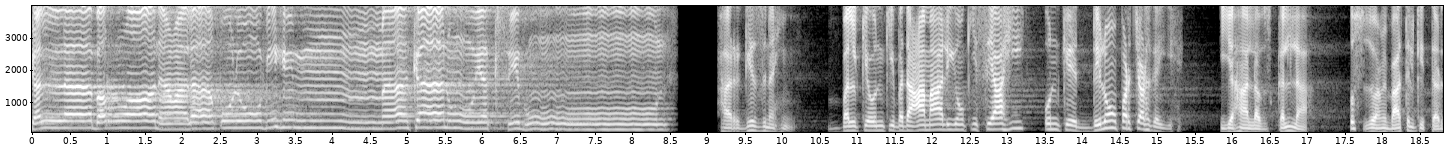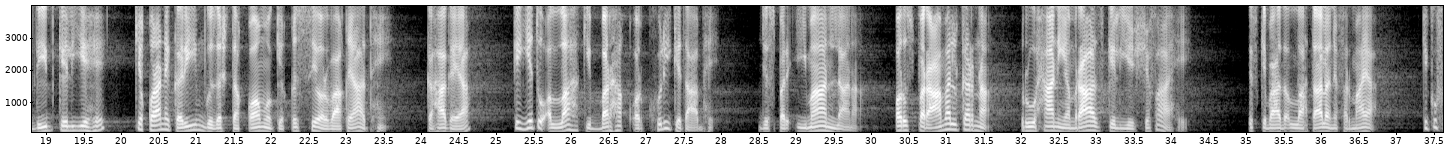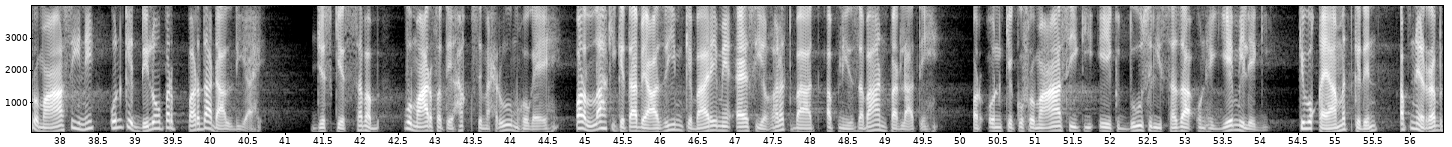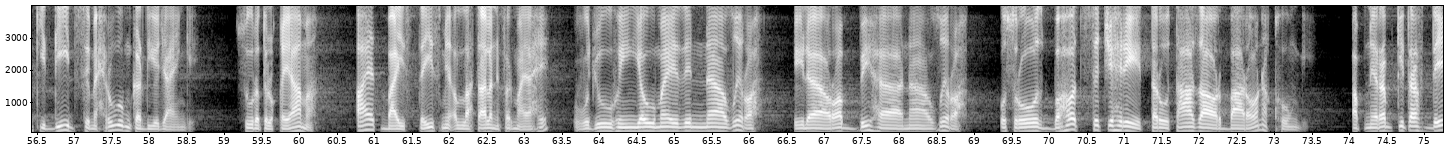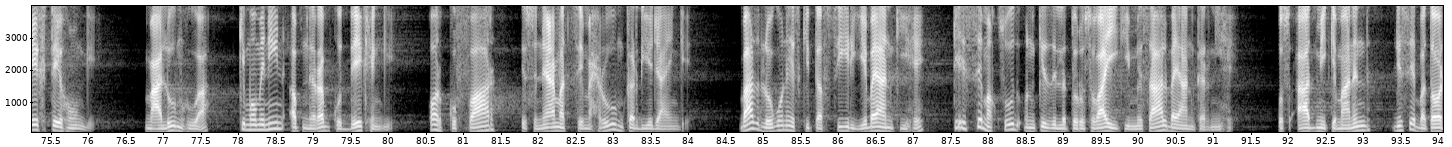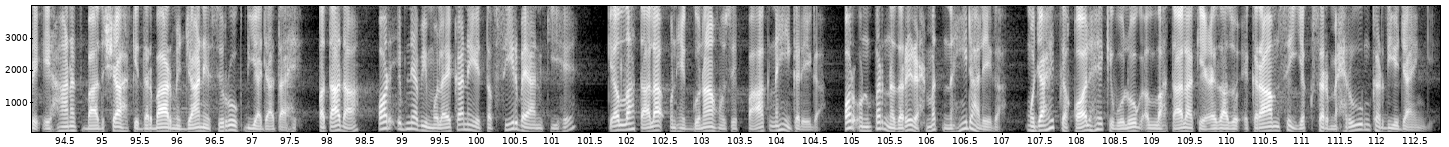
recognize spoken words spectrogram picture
كلا بران على قلوبهم ما كانوا يكسبون. ہرگز نہیں، بلکہ ان کی بدعمالیوں کی سیاہی ان کے دلوں پر چڑھ گئی ہے۔ یہاں لفظ کلّا اس زعم باطل کی تردید کے لیے ہے کہ قرآن کریم گزشتہ قوموں کے قصے اور واقعات ہیں۔ کہا گیا کہ یہ تو اللہ کی برحق اور کھلی کتاب ہے۔ جس پر ایمان لانا اور اس پر عمل کرنا روحانی امراض کے لیے شفا ہے۔ اس کے بعد اللہ تعالیٰ نے فرمایا کہ کفر و نے ان کے دلوں پر پردہ ڈال دیا ہے، جس کے سبب وہ معرفت حق سے محروم ہو گئے ہیں اور اللہ کی کتاب عظیم کے بارے میں ایسی غلط بات اپنی زبان پر لاتے ہیں اور ان کے کفر و کی ایک دوسری سزا انہیں یہ ملے گی کہ وہ قیامت کے دن اپنے رب کی دید سے محروم کر دیے جائیں گے۔ صورت القیامہ، آیت بائیس تیئیس میں اللہ تعالیٰ نے فرمایا ہے، وجوہ ناظرہ الى ربها ناظرہ، اس روز بہت سے چہرے تر و تازہ اور بارونق ہوں گے، اپنے رب کی طرف دیکھتے ہوں گے۔ معلوم ہوا کہ مومنین اپنے رب کو دیکھیں گے اور کفار اس نعمت سے محروم کر دیے جائیں گے۔ بعض لوگوں نے اس کی تفسیر یہ بیان کی ہے کہ اس سے مقصود ان کی ذلت و رسوائی کی مثال بیان کرنی ہے۔ اس آدمی کے مانند، جسے بطور احانت بادشاہ کے دربار میں جانے سے روک دیا جاتا ہے۔ قطادہ اور ابن ابی ملیکہ نے یہ تفسیر بیان کی ہے کہ اللہ تعالیٰ انہیں گناہوں سے پاک نہیں کرے گا اور ان پر نظر رحمت نہیں ڈالے گا۔ مجاہد کا قول ہے کہ وہ لوگ اللہ تعالیٰ کے اعزاز و اکرام سے یکسر محروم کر دیے جائیں گے۔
